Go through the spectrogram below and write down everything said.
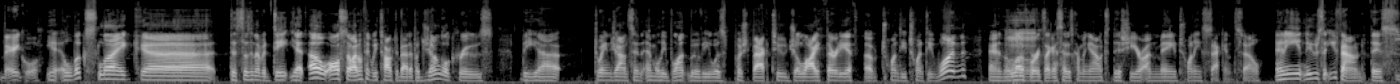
Very cool. Yeah, it looks like uh, this doesn't have a date yet. Oh, also, I don't think we talked about it, but Jungle Cruise, the uh, Dwayne Johnson Emily Blunt movie, was pushed back to July 30th of 2021, and The Love Lovebirds, like I said, is coming out this year on May 22nd. So, any news that you found this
